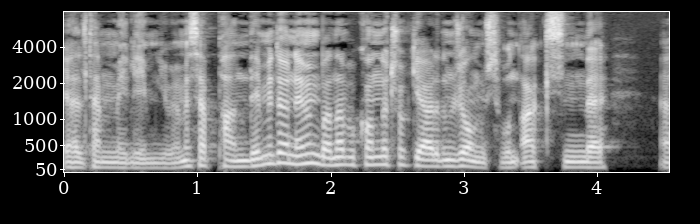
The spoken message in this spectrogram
yeltenmeliyim gibi. Mesela pandemi dönemi bana bu konuda çok yardımcı olmuştu. Bunun aksinde e,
